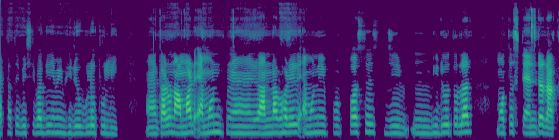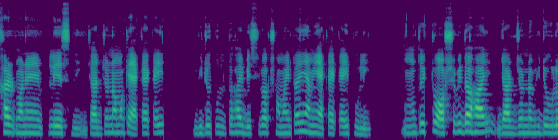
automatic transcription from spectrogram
এক হাতে বেশিরভাগই আমি ভিডিওগুলো তুলি। কারণ আমার এমন রান্নাঘরের এমনই প্রসেস যে ভিডিও তোলার মতো স্ট্যান্ডটা রাখার মানে প্লেস নেই। যার জন্য আমাকে একা একাই ভিডিও তুলতে হয়। বেশিরভাগ সময়টাই আমি একা একাই তুলি। তো একটু অসুবিধা হয়, যার জন্য ভিডিওগুলো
